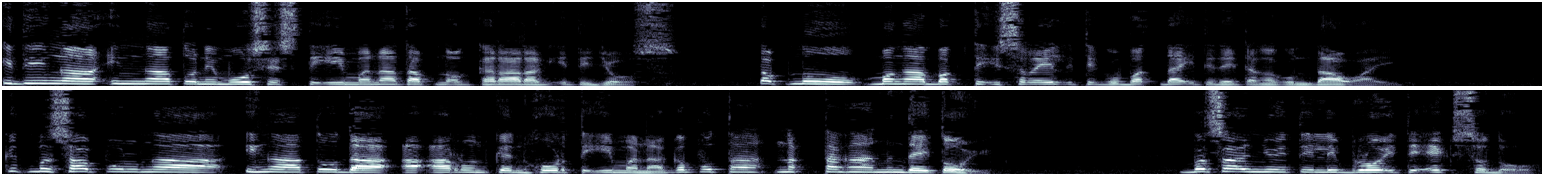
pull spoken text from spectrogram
Idi nga ingato ni Moses ti ima na tapno agkararag iti Diyos. Tapno mga bakti Israel iti gubat da iti dayta nga gundaway. Ket masapul nga ingato da aaron ken hor ti ima na gaputa naktanganan daytoy. Basaan nyo iti libro iti Exodo,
